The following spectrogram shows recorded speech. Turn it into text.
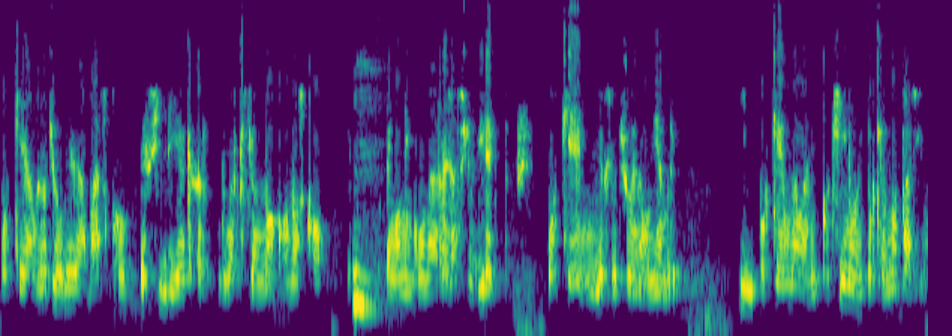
por qué hablo yo de Damasco, de Siria, que es un lugar que yo no conozco, no tengo ninguna relación directa, por qué un 18 de noviembre, y por qué un abanico chino y por qué un notario.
